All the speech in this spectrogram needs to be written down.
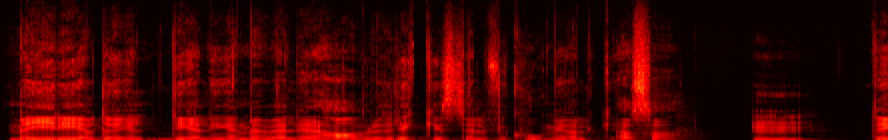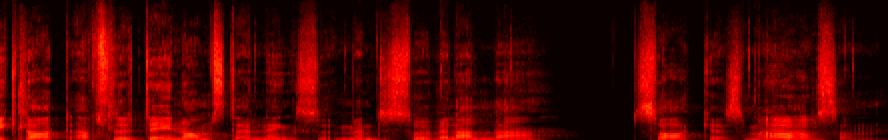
mejeriavdelningen men väljer havredryck istället för komjölk. Alltså, Mm. det är klart, absolut, det är en omställning. Men så är väl alla saker som man Ja. gör som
